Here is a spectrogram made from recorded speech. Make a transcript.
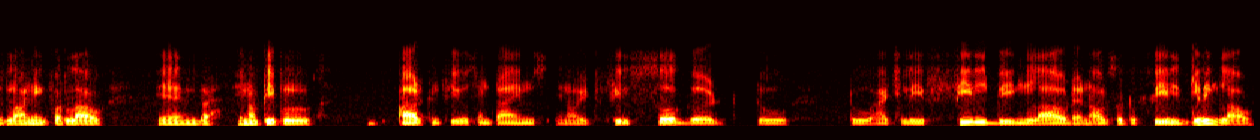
longing for love, and uh, you know, people are confused sometimes. You know, it feels so good to to actually feel being loved and also to feel giving love.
